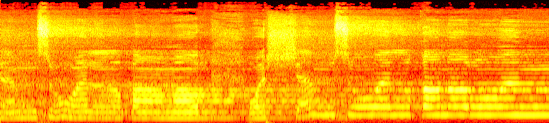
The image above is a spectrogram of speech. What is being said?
والشمس والقمر والشمس والقمر والنجوم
